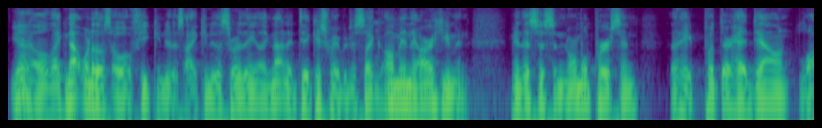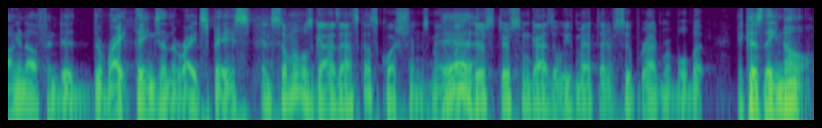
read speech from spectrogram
Yeah. You know, like not one of those, oh, if he can do this, I can do this sort of thing. Like not in a dickish way, but just like, oh man, they are human. Man, that's just a normal person that hey, put their head down long enough and did the right things in the right space. And some of those guys ask us questions, man. Yeah. Like there's there's some guys that we've met that are super admirable, but because they know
